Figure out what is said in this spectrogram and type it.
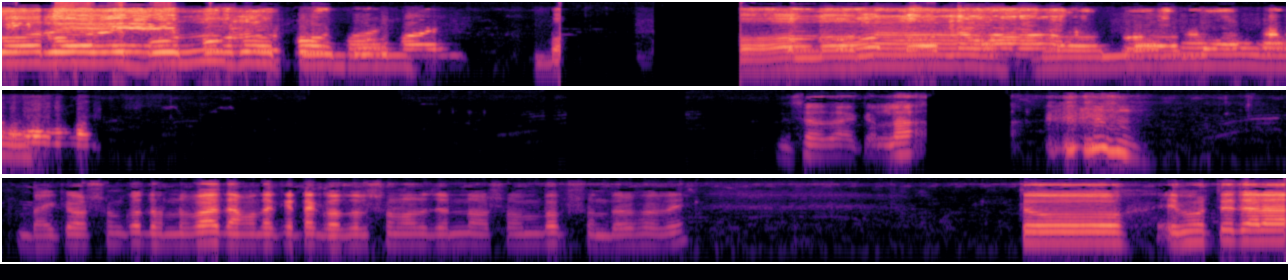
করে বলব ভাইকে অসংখ্য ধন্যবাদ। আমাদেরকে একটা গজল শোনার জন্য অসম্ভব সুন্দরভাবে। তো এই মুহূর্তে যারা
